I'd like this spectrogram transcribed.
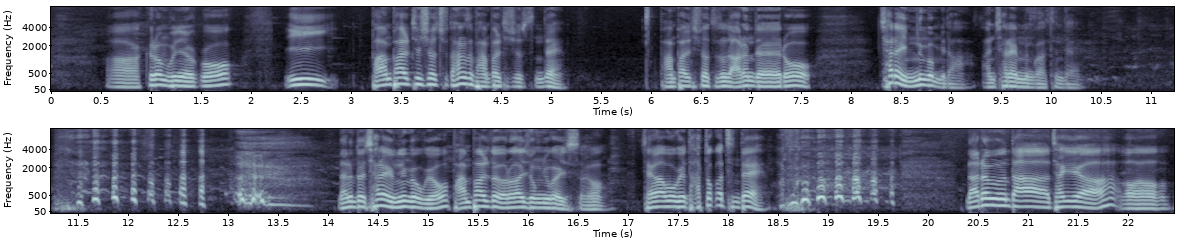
아 그런 분이었고 이 반팔 티셔츠도 항상 반팔 티셔츠인데 반팔 티셔츠도 나름대로 차려 입는 겁니다. 안 차려 입는 것 같은데 나름대로 차려 입는 거고요. 반팔도 여러 가지 종류가 있어요. 제가 보기엔 다 똑같은데 나름은 다 자기가 어,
